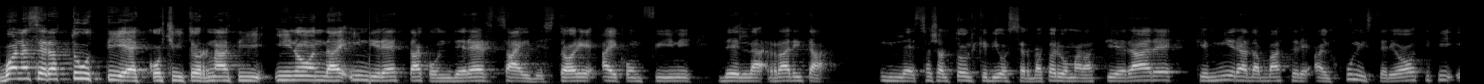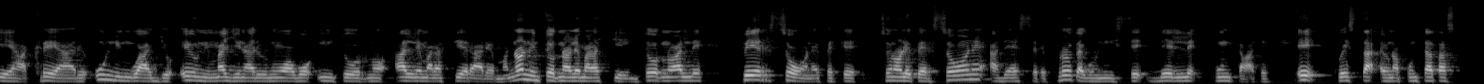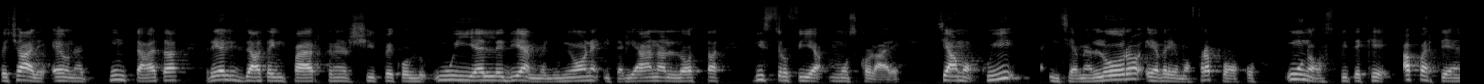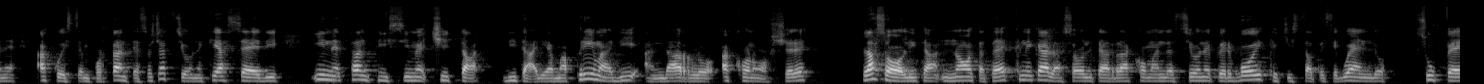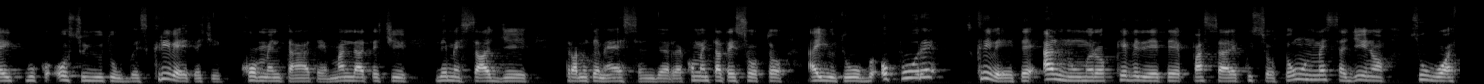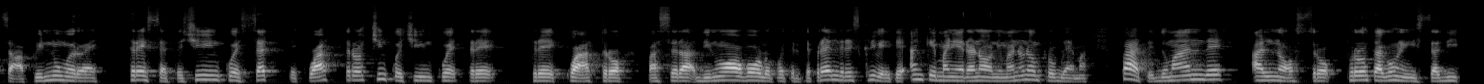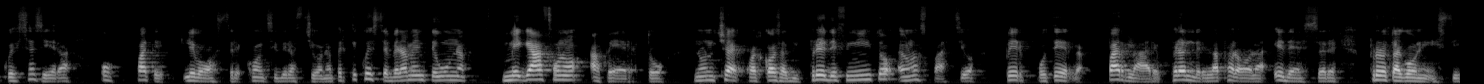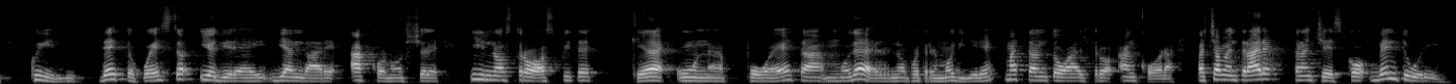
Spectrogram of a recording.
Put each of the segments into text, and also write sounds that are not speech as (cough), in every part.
Buonasera a tutti, eccoci tornati in onda in diretta con The Rare Side, storie ai confini della rarità, il social talk di Osservatorio Malattie Rare che mira ad abbattere alcuni stereotipi e a creare un linguaggio e un immaginario nuovo intorno alle malattie rare, ma non intorno alle malattie, intorno alle persone, perché sono le persone ad essere protagoniste delle puntate. E questa è una puntata speciale, è una puntata realizzata in partnership con l'UILDM, l'Unione Italiana Lotta Distrofia Muscolare. Siamo qui insieme a loro e avremo fra poco un ospite che appartiene a questa importante associazione che ha sedi in tantissime città d'Italia. Ma prima di andarlo a conoscere, la solita nota tecnica, la solita raccomandazione per voi che ci state seguendo su Facebook o su YouTube. Scriveteci, commentate, mandateci dei messaggi tramite Messenger, commentate sotto a YouTube oppure scrivete al numero che vedete passare qui sotto un messaggino su WhatsApp. Il numero è 375 74 55 334 passerà di nuovo, lo potrete prendere, scrivete anche in maniera anonima, non è un problema. Fate domande al nostro protagonista di questa sera o fate le vostre considerazioni, perché questo è veramente un megafono aperto, non c'è qualcosa di predefinito, è uno spazio per poter parlare, prendere la parola ed essere protagonisti. Quindi, detto questo, io direi di andare a conoscere il nostro ospite che è un poeta moderno, potremmo dire, ma tanto altro ancora. Facciamo entrare Francesco Venturi.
